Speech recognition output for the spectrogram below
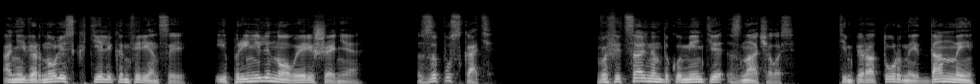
они вернулись к телеконференции и приняли новое решение – запускать. В официальном документе значилось Температурные данные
